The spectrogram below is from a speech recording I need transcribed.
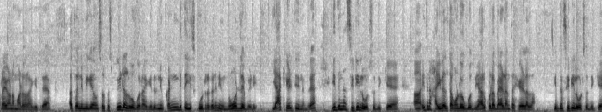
ಪ್ರಯಾಣ ಮಾಡೋರಾಗಿದ್ರೆ ಅಥವಾ ನಿಮಗೆ ಒಂದು ಸ್ವಲ್ಪ ಸ್ಪೀಡಲ್ಲಿ ಹೋಗೋರಾಗಿದ್ರೆ ನೀವು ಖಂಡಿತ ಈ ಸ್ಕೂಟರ್ಗಳನ್ನ ನೀವು ನೋಡಲೇಬೇಡಿ. ಯಾಕೆ ಹೇಳ್ತಿದ್ದೀನಿ ಅಂದರೆ ಇದನ್ನು ಸಿಟಿಲಿ ಓಡಿಸೋದಕ್ಕೆ ಇದನ್ನು ಹೈವೇಲಿ ತೊಗೊಂಡು ಹೋಗ್ಬೋದು ಯಾರು ಕೂಡ ಬೇಡ ಅಂತ ಹೇಳಲ್ಲ. ಇದನ್ನ ಸಿಟಿಲಿ ಓಡಿಸೋದಕ್ಕೆ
